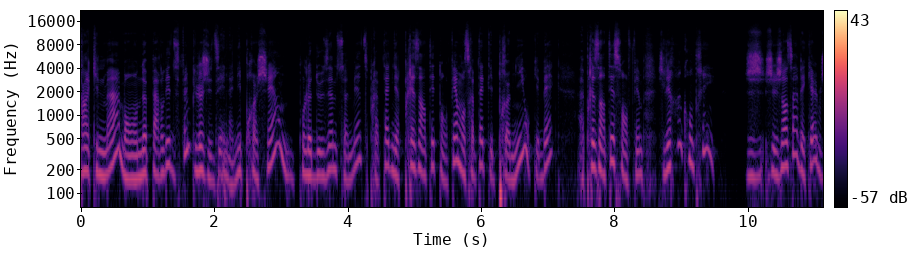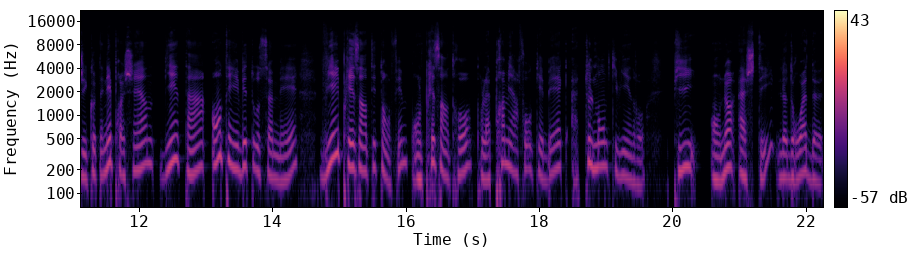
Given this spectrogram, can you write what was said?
tranquillement, on a parlé du film. Puis là, j'ai dit, l'année prochaine, pour le deuxième sommet, tu pourrais peut-être venir présenter ton film. On serait peut-être les premiers au Québec à présenter son film. Je l'ai rencontré. J'ai jasé avec elle, j'ai écouté l'année prochaine, viens-t'en, on t'invite au sommet, viens présenter ton film, on le présentera pour la première fois au Québec à tout le monde qui viendra. Puis, on a acheté le droit de,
